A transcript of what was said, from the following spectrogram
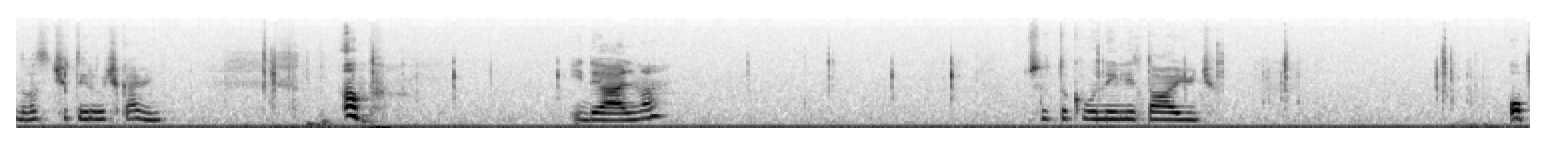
24 очка він. Оп! Ідеально. Це так вони літають. Оп.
